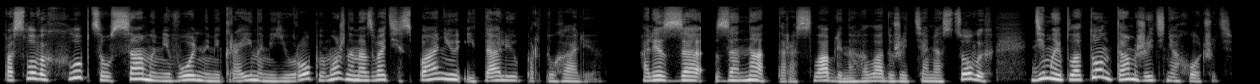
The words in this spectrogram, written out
Па словах хлопцаў самымі вольнымі краінамі Еўропы можна назваць Іспанію, Італію, Партугалію. Але з-за занадта расслабленага ладу жыцця мясцовых Дзіма і Платон там жыць не хочуць.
